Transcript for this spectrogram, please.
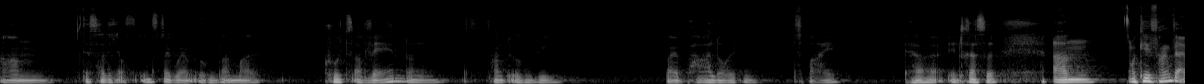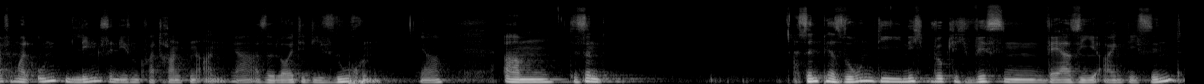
Ähm, das hatte ich auf Instagram irgendwann mal kurz erwähnt und fand irgendwie bei ein paar Leuten zwei äh, Interesse. Ähm, okay, fangen wir einfach mal unten links in diesem Quadranten an. Ja? Also Leute, die suchen. Ja? Ähm, das sind das sind Personen, die nicht wirklich wissen, wer sie eigentlich sind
